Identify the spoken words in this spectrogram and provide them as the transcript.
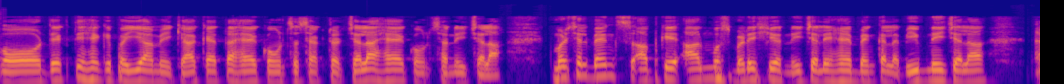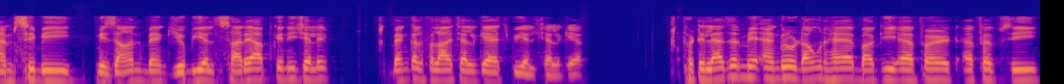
और देखते हैं कि पहिया में क्या कहता है, कौन सा सेक्टर चला है, कौन सा नहीं चला। कमर्शियल बैंक्स आपके ऑलमोस्ट बड़े शेयर नहीं चले हैं। बैंकल अबीब नहीं चला। एमसीबी मिजान बैंक यूबीएल सारे आपके नहीं चले। बैंकल फलाह चल गया एचबीएल चल गया। फर्टिलाइज़र में एंग्रो डाउन है, बाकी एफर्ट, एफएफसी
